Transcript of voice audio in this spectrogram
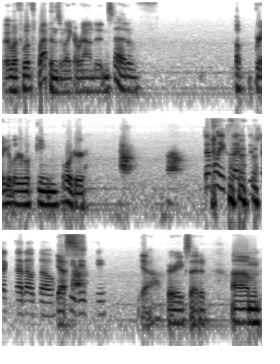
market. with with weapons are like around it instead of a regular looking border. Definitely excited to check that out though. Yes. PvP. Yeah, very excited. Um,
